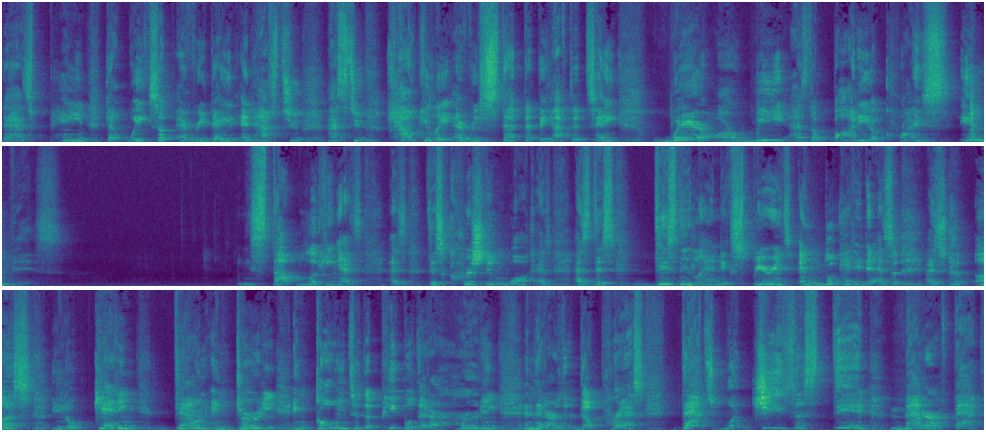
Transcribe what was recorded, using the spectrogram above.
that has pain, that wakes up every day and has to has to calculate every step that they have to take. Where are we as the body of Christ in this? We need to stop looking as, as this Christian walk as, as this Disneyland experience and look at it as, as us, you know, getting down and dirty and going to the people that are hurting and that are oppressed. That's what Jesus did. Matter of fact,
